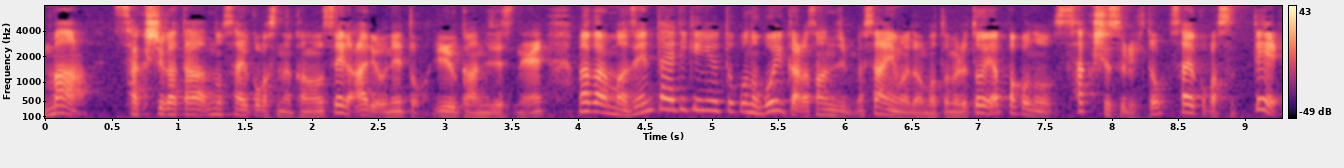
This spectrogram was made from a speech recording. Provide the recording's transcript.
まあ搾取型のサイコパスの可能性があるよねという感じですね。だからまあ全体的に言うとこの5位から3位までをまとめるとやっぱこの搾取する人、サイコパスって、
